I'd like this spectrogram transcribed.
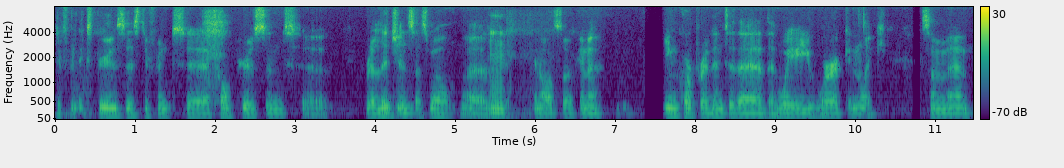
different experiences, different uh, cultures, and uh, religions as well. Mm. Can also kind of incorporate into the the way you work and like some um,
